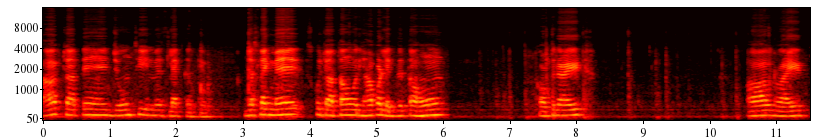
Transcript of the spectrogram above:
आप चाहते हैं जोन सी इनमें सेलेक्ट करके। जस्ट लाइक like मैं इसको चाहता हूँ और यहाँ पर लिख देता हूँ कॉपीराइट ऑल right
